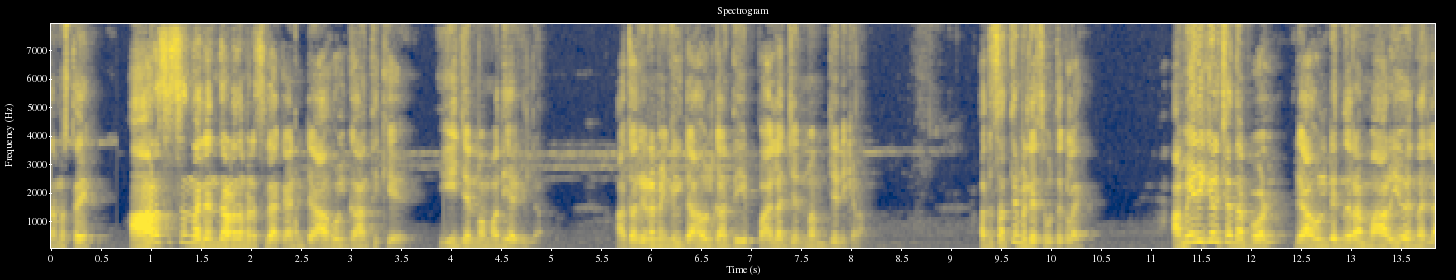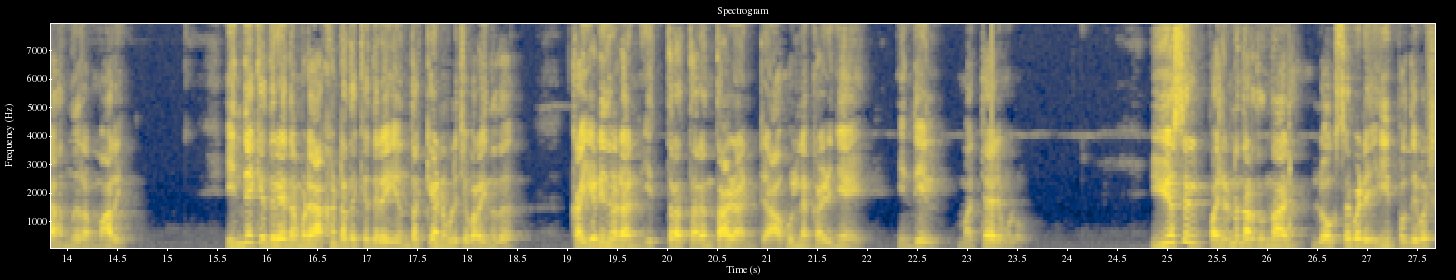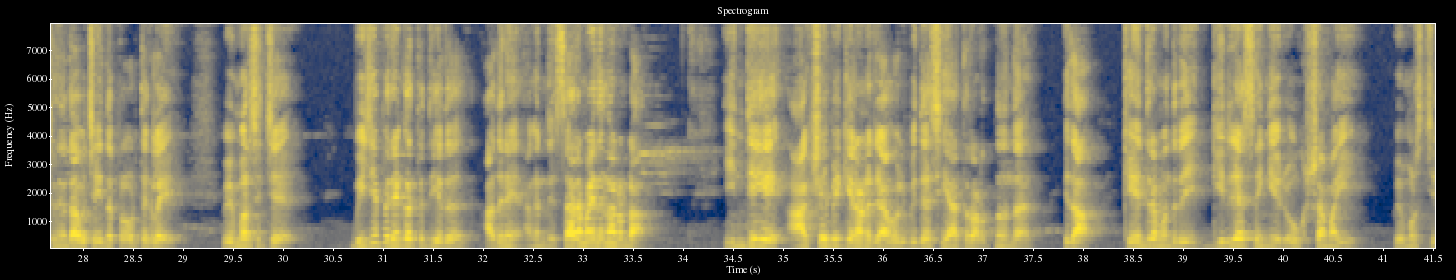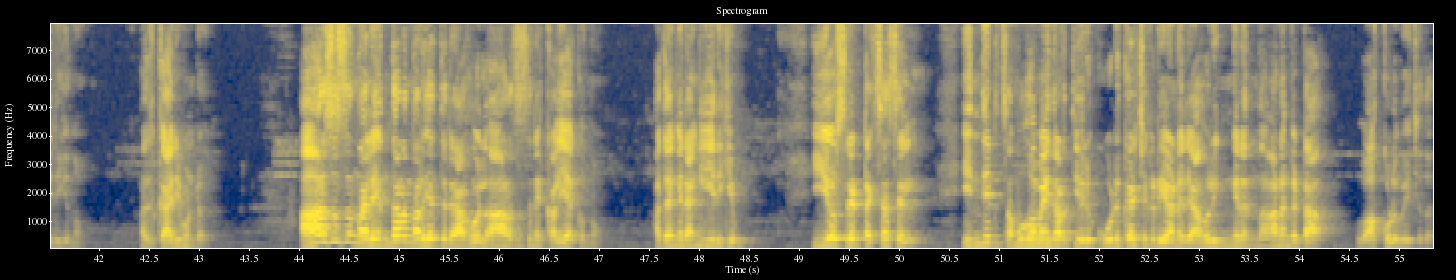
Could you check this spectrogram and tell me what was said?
നമസ്തേ. R S S എന്നാൽ എന്താണെന്ന് മനസ്സിലാക്കാൻ രാഹുൽ ഗാന്ധിക്ക് ഈ ജന്മം മതിയാകില്ല. അതറിയണമെങ്കിൽ രാഹുൽ ഗാന്ധി പല ജന്മം ജനിക്കണം. അത് സത്യമല്ലേ സുഹൃത്തുക്കളെ? അമേരിക്കയിൽ ചെന്നപ്പോൾ രാഹുലിന്റെ നിറം മാറിയോ എന്നല്ല നിറം മാറി. ഇന്ത്യക്കെതിരെ നമ്മുടെ അഖണ്ഡതയ്ക്കെതിരെ എന്തൊക്കെയാണ് വിളിച്ചു പറയുന്നത്? കയ്യടി നേടാൻ ഇത്ര തരം താഴാൻ രാഹുലിനെ കഴിഞ്ഞേ ഇന്ത്യയിൽ മറ്റാരുമുള്ളൂ. യു എസിൽ പര്യടനം നടത്തുന്ന ലോക്സഭയുടെ ഈ പ്രതിപക്ഷ നേതാവ് ചെയ്യുന്ന പ്രവൃത്തികളെ വിമർശിച്ച് ബി ജെ പി രംഗത്തെത്തിയത് അതിനെ അങ്ങനെ നിസ്സാരമായെന്ന് കാണണ്ട. ഇന്ത്യയെ ആക്ഷേപിക്കാനാണ് രാഹുൽ വിദേശയാത്ര നടത്തുന്നതെന്ന് ഇതാ കേന്ദ്രമന്ത്രി ഗിരിരാജ് സിംഗ് രൂക്ഷമായി വിമർശിച്ചിരിക്കുന്നു. അതിൽ കാര്യമുണ്ട്. ആർ എസ് എസ് എന്നാൽ എന്താണെന്നറിയാത്ത രാഹുൽ ആർ എസ് എസിനെ കളിയാക്കുന്നു. അതെങ്ങനെ അംഗീകരിക്കും? യു എസിലെ ടെക്സസിൽ ഇന്ത്യൻ സമൂഹമായി നടത്തിയ ഒരു കൂടിക്കാഴ്ചക്കിടെയാണ് രാഹുൽ ഇങ്ങനെ നാണം കെട്ട വാക്കുകൾ ഉപയോഗിച്ചത്.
